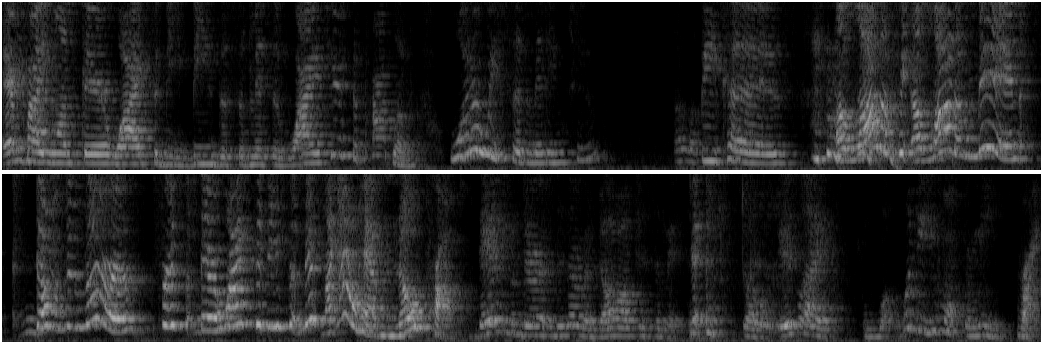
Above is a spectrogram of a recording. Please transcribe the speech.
everybody wants their wife to be be the submissive wife. Here's the problem. What are we submitting to? Because a lot of a lot of men don't deserve for their wife to be submissive. Like I don't have no problem. They don't even deserve a dog to submit to. So it's like, what, what do you want from me? Right.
